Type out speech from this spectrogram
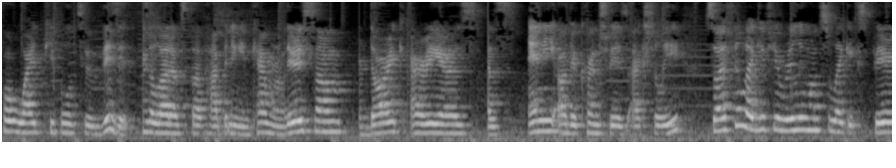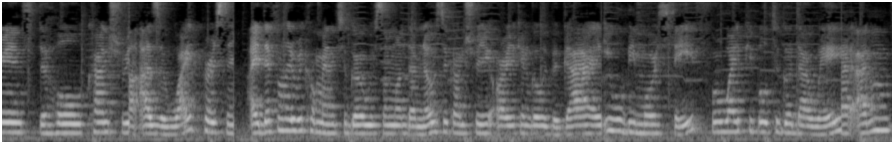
for white people to visit. There's a lot of stuff happening in Cameroon. There is some dark areas as any other countries actually. So I feel like if you really want to like experience the whole country as a white person, I definitely recommend to go with someone that knows the country or you can go with a guide. It will be more safe for white people to go that way. But I don't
